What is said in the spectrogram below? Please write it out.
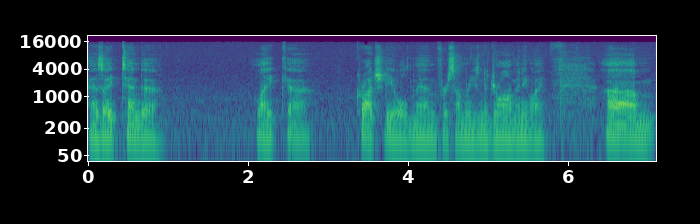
as I tend to like uh, crotchety old men for some reason to draw them anyway. Um,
